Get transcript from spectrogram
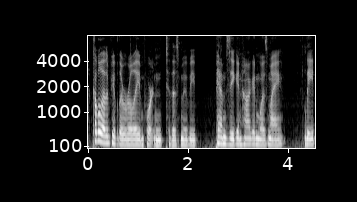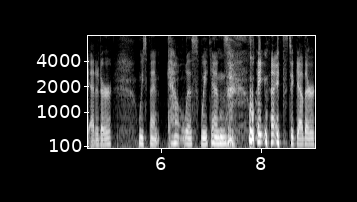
A couple other people that were really important to this movie. Pam Ziegenhagen was my lead editor. We spent countless weekends, late nights together.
